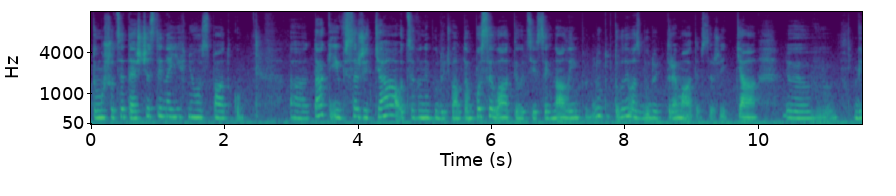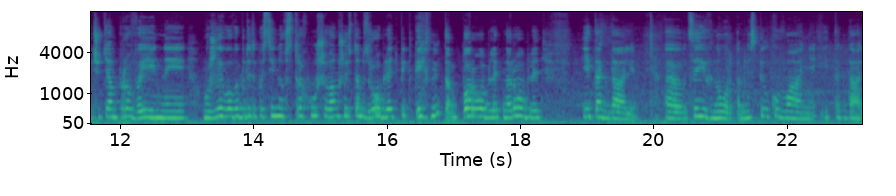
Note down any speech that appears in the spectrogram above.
тому що це теж частина їхнього спадку. Так, і все життя, оце вони будуть вам там посилати оці сигнали, ну, тобто вони вас будуть тримати все життя, е, відчуттям провини. Можливо, ви будете постійно в страху, що вам щось там зроблять, підкинуть, там пороблять, нароблять і так далі. Е, Це ігнор, там неспілкування і так далі.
